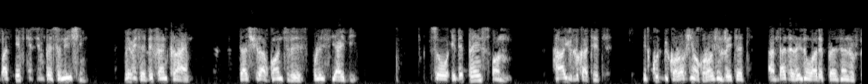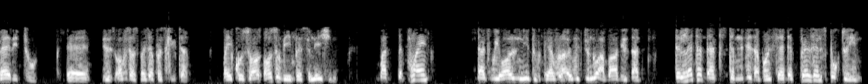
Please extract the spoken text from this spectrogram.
But if it's impersonation, maybe it's a different crime that should have gone to the police CID. So it depends on how you look at it. It could be corruption or corruption related, and that's the reason why the president referred it to the his office of special prosecutor. But it could also be impersonation. But the point that we all need to be careful of, to know about is that the letter that terminated upon said the president spoke to him,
